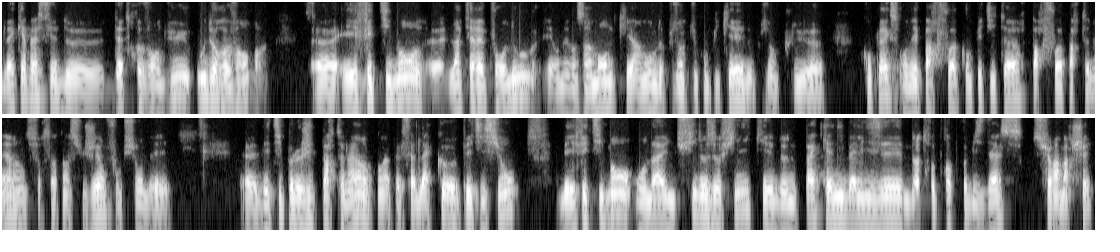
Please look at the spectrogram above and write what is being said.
la capacité d'être vendu ou de revendre. Euh, et effectivement, euh, l'intérêt pour nous, et on est dans un monde qui est un monde de plus en plus compliqué, de plus en plus complexe. On est parfois compétiteur, parfois partenaire hein, sur certains sujets en fonction des, euh, des typologies de partenaires. Donc on appelle ça de la coopétition. Mais effectivement, on a une philosophie qui est de ne pas cannibaliser notre propre business sur un marché.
